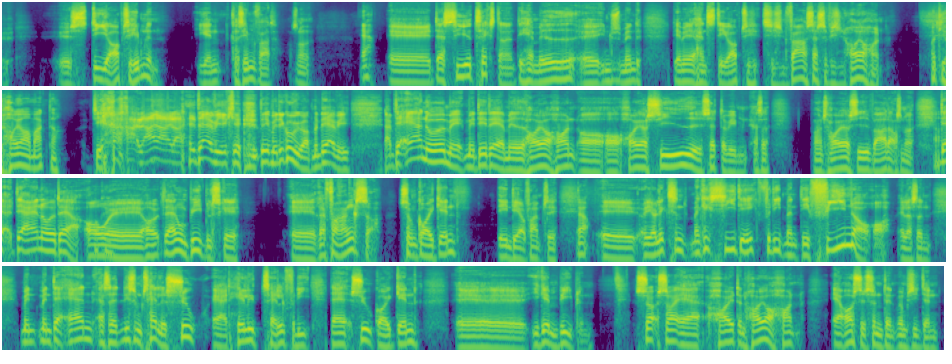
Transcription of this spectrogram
øh, stiger op til himlen, igen, Kristi og sådan noget, Ja. øh, der siger teksterne det her med, øh, i det med, at han stiger op til, til sin far og satte sig ved sin højre hånd. Og de højere magter. Nej, nej, nej, det er vi ikke. Det, men det kunne vi godt, men det er vi ikke. Jamen, der er noget med, med det der med højre hånd og, og højre side, sat der ved, altså på hans højre side var der og sådan noget. Ja. Der, der er noget der, og, okay. øh, og der er nogle bibelske øh, referencer, som går igen. Det er en der frem til. Ja. Øh, og jeg vil ikke sådan, man kan ikke sige, det er ikke, fordi man, det er finere, eller sådan. Men, men der er, en, altså ligesom tallet syv er et helligt tal, fordi der syv går igen øh, igennem Bibelen. Så, så er høj, den højre hånd er også sådan den, hvad man siger, den,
